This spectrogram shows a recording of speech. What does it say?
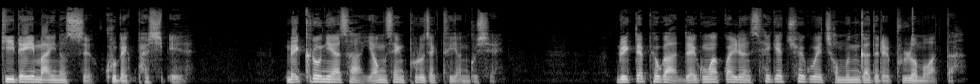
디데이 마이너스 981 매크로니아사 영생 프로젝트 연구실 릭 대표가 뇌공학 관련 세계 최고의 전문가들을 불러 모았다.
